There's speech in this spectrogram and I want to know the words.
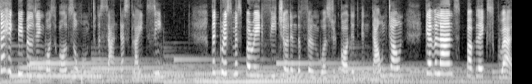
The Higbee building was also home to the Santa slide scene. The Christmas parade featured in the film was recorded in downtown Cleveland's Public Square.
